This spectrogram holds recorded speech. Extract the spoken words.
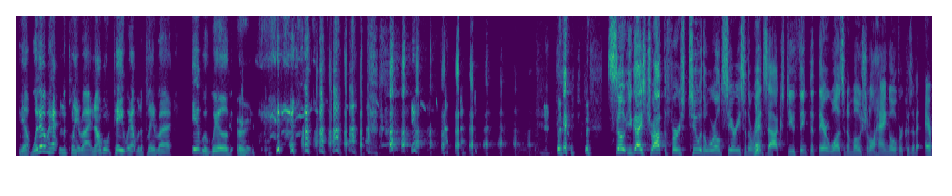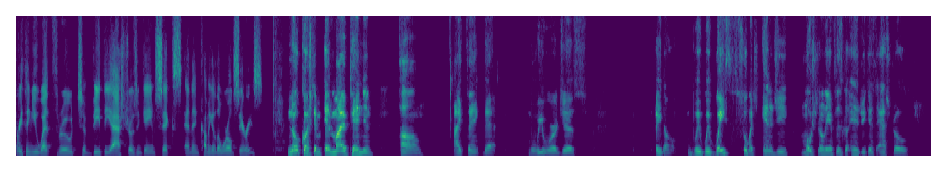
yeah, whatever happened to plane ride, and I won't tell you what happened to plane ride, it was well earned. So you guys dropped the first two of the World Series to the Yeah. Red Sox. Do you think that there was an emotional hangover because of everything you went through to beat the Astros in Game Six and then coming into the World Series? no question in my opinion um i think that we were just you know we we waste so much energy emotionally and physical energy against the astros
